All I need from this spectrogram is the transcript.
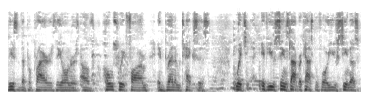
These are the proprietors, the owners of Home Sweet Farm in Brenham, Texas, which, if you've seen Slappercast before, you've seen us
